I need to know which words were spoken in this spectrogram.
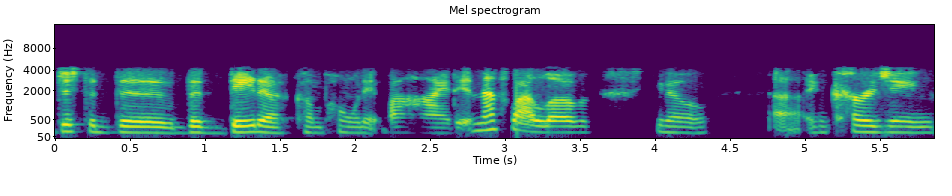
just the, the the data component behind it, and that's why I love, you know, uh, encouraging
